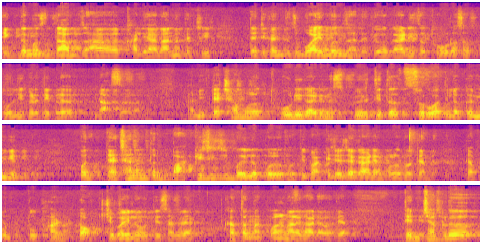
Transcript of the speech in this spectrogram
एकदमच दाब जा खाली आला आणि त्याची त्या ठिकाणी त्याचं वायबल झालं किंवा गाडीचा थोडासा तोल इकडे तिकडं डासळला आणि त्याच्यामुळं थोडी गाडीनं स्पीड तिथंच सुरुवातीला कमी घेतलं. पण त्याच्यानंतर बाकीची जी बैलं पळत होती बाकीच्या ज्या गाड्या पळत होत्या ना त्या पण तुफान टॉपची बैलं होती सगळ्या खतरनाक पळणाऱ्या गाड्या होत्या. त्यांच्याकडं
